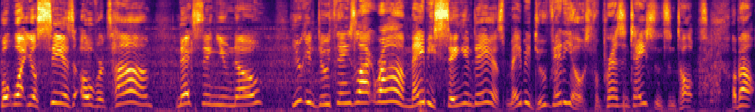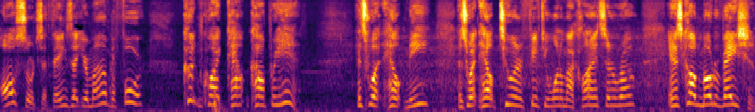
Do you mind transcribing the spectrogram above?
But what you'll see is over time, next thing you know, you can do things like rhyme, maybe sing and dance, maybe do videos for presentations and talks about all sorts of things that your mind before couldn't quite comprehend. It's what helped me. It's what helped 251 of my clients in a row. And it's called motivation.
